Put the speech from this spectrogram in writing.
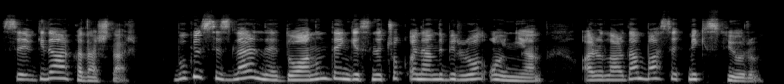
Sevgili arkadaşlar, bugün sizlerle doğanın dengesinde çok önemli bir rol oynayan arılardan bahsetmek istiyorum.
